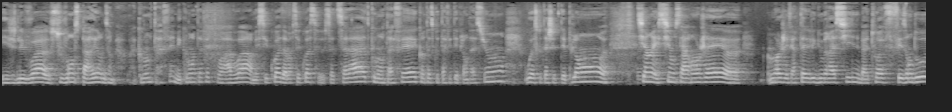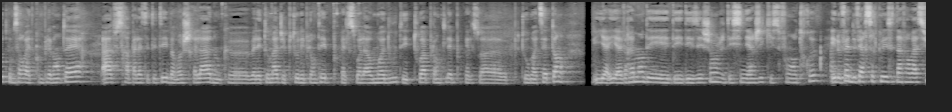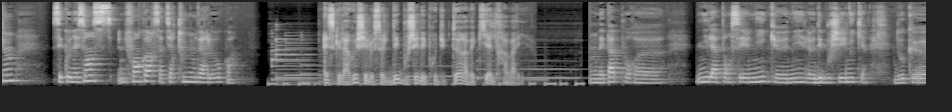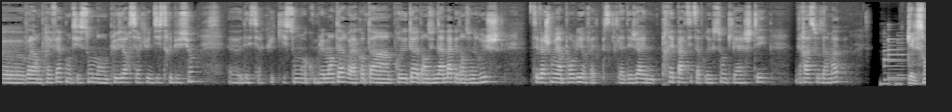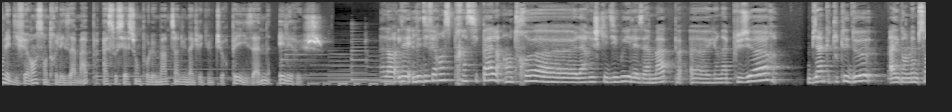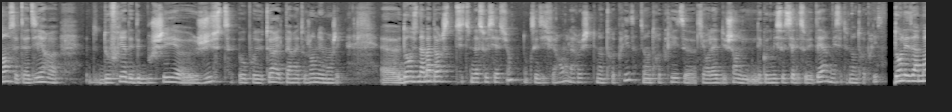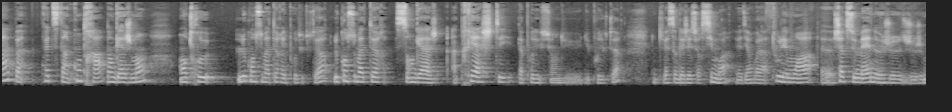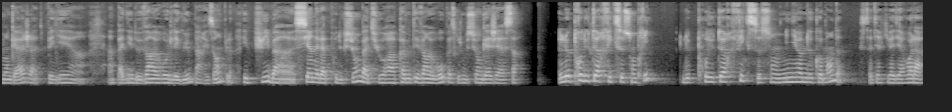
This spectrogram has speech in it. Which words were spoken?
et je les vois souvent se parler en disant bah, comment t'as fait? Mais comment t'as fait pour avoir? Mais c'est quoi? D'abord c'est quoi cette salade? Comment t'as fait? Quand est-ce que t'as fait tes plantations? Où est-ce que t'achètes tes plants? Tiens et si on s'arrangeait euh, moi je vais faire telle légume racine bah toi fais-en d'autres comme ça on va être complémentaires. Ah tu seras pas là cet été bah moi je serai là donc euh, bah, les tomates j'ai plutôt les planter pour qu'elles soient là au mois d'août et toi plante-les pour qu'elles soient euh, plutôt au mois de septembre il y, a, il y a vraiment des, des, des échanges et des synergies qui se font entre eux. Et le fait de faire circuler cette information, ces connaissances, une fois encore, ça tire tout le monde vers le haut, quoi. Est-ce que la ruche est le seul débouché des producteurs avec qui elle travaille? On n'est pas pour euh, ni la pensée unique, euh, ni le débouché unique. Donc euh, voilà, on préfère quand ils sont dans plusieurs circuits de distribution, des circuits qui sont complémentaires. Voilà, quand un producteur est dans une AMAP et dans une ruche, c'est vachement bien pour lui en fait, parce qu'il a déjà une pré-partie de sa production qui est achetée grâce aux AMAP. Quelles sont les différences entre les AMAP, Associations pour le maintien d'une agriculture paysanne, et les ruches? Alors, les, différences principales entre euh, la ruche qui dit oui et les AMAP, euh, il y en a plusieurs. bien que toutes les deux aillent dans le même sens, c'est-à-dire euh, d'offrir des débouchés euh, justes aux producteurs et de permettre aux gens de mieux manger. Euh, dans une AMAP, c'est une association, donc c'est différent. La Ruche, c'est une entreprise. C'est une entreprise qui relève du champ de l'économie sociale et solidaire, mais c'est une entreprise. Dans les AMAP, en fait, c'est un contrat d'engagement entre le consommateur et le producteur. Le consommateur s'engage à préacheter la production du, producteur. Donc il va s'engager sur six mois. Il va dire voilà, tous les mois, euh, chaque semaine, je, m'engage à te payer un, panier de 20 euros de légumes, par exemple. Et puis, ben, si un état de production, ben, tu auras comme tes 20 euros parce que je me suis engagé à ça. Le producteur fixe son prix. Le producteur fixe son minimum de commande. C'est-à-dire qu'il va dire voilà,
